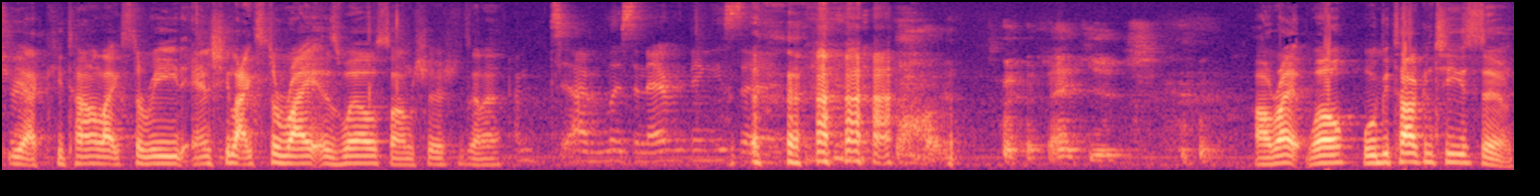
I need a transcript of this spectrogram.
sure. Yeah, Kitana likes to read and she likes to write as well, so I'm sure she's gonna. I'm, t- I'm listening to everything you said. Thank you. All right, well, we'll be talking to you soon.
